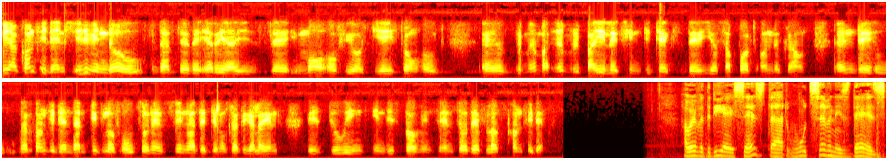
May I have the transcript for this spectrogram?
We are confident, even though that uh, the area is uh, more of your DA stronghold. Uh, remember, every by-election detects the, your support on the ground. And uh, we're confident that people of Oudtshoorn have seen what the Democratic Alliance is doing in this province. And so they've lost. However, the DA says that Ward 7 is theirs.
